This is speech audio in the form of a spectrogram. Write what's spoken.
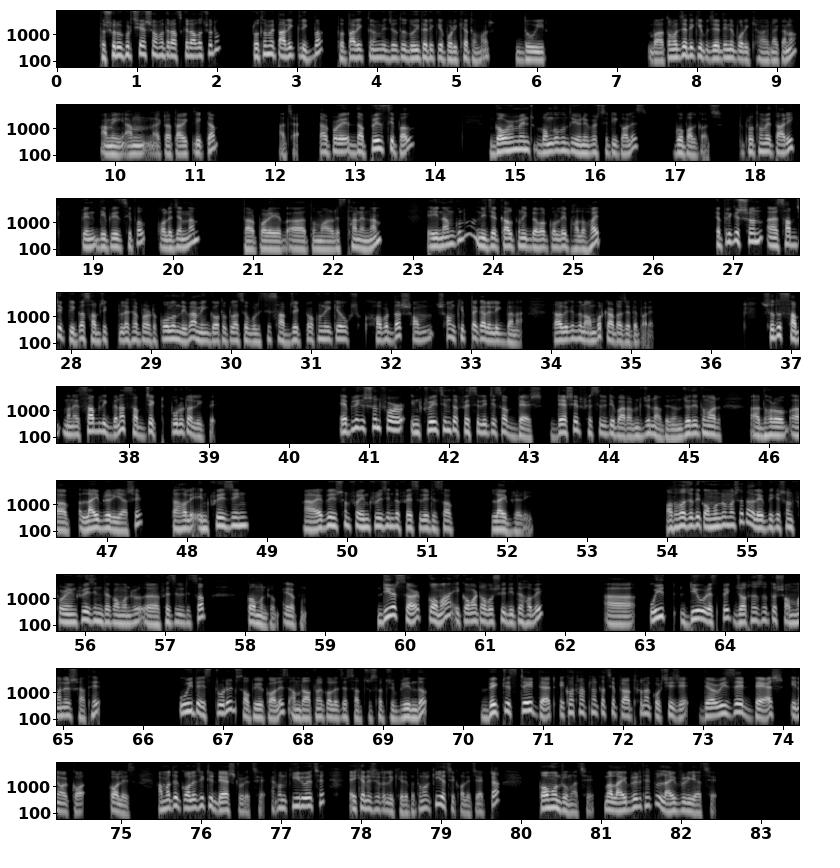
তো শুরু করছি আসো আমাদের আজকের আলোচনা। প্রথমে তারিখ লিখবা। তো তারিখ তুমি যেহেতু দুই তারিখে পরীক্ষা তোমার, দুই বা তোমার যেদিকে, যেদিনে পরীক্ষা হয় না কেন, আমি একটা তারিখ লিখতাম। আচ্ছা তারপরে the principal government Bangabandhu university college Gopalganj তো প্রথমে তারিখ দি প্রিন্সিপাল কলেজের নাম, তারপরে তোমার স্থানের নাম এই নামগুলো নিজের কাল্পনিক ব্যবহার করলেই ভালো হয়। অ্যাপ্লিকেশন সাবজেক্ট লিখবা সাবজেক্ট লেখার পর একটা কোলন দিবা। আমি গত ক্লাসে বলেছি সাবজেক্ট কখনোই কেউ খবরদার সংক্ষিপ্ত আকারে লিখবা না। তাহলে কিন্তু নম্বর কাটা যেতে পারে। শুধু সাব মানে সাব লিখবে না সাবজেক্ট পুরোটা লিখবে। Application for increasing the facilities of dash ড্যাশের ফেসিলিটি বাড়ানোর জন্য আবেদন। যদি তোমার ধরো লাইব্রেরি আসে, তাহলে increasing application for increasing the facilities of library অথবা যদি কমন রুম আসে, তাহলে application for increase in the common room facilities of common room এরকম। ডিয়ার স্যার কমা এই কমাটা অবশ্যই দিতে হবে। উইথ ডিউ রেসপেক্ট যথাযথ সম্মানের সাথে with the students of your college আমরা আপনার কলেজের ছাত্রছাত্রী বৃন্দ বেগ টু স্টেট দ্যাট একথা আপনার কাছে প্রার্থনা করছি যে there is a dash in our college আমাদের কলেজে একটি ড্যাশ রয়েছে। এখন কি রয়েছে? এখানে সেটা লিখে দেবে। তোমার কি আছে কলেজে একটা কমন রুম আছে বা লাইব্রেরি থাকলে লাইব্রেরি আছে।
